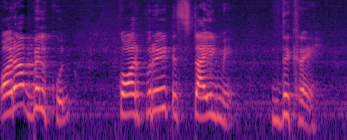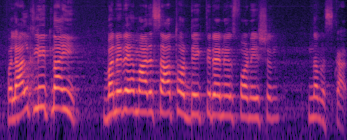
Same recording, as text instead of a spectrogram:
और अब बिल्कुल कॉरपोरेट स्टाइल में दिख रहे हैं। फ़िलहाल के लिए इतना ही। बने रहे हमारे साथ और देखते रहे न्यूज़ फॉर्नेशन नमस्कार।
